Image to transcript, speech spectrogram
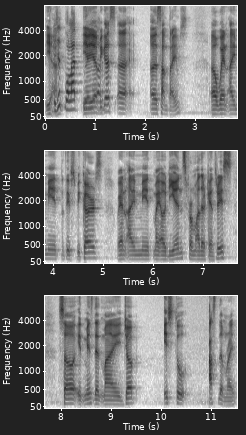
Yeah. Is it polite? Yeah, yeah. Because uh, uh, sometimes uh, when I meet native speakers, when I meet my audience from other countries, so it means that my job is to ask them, right?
